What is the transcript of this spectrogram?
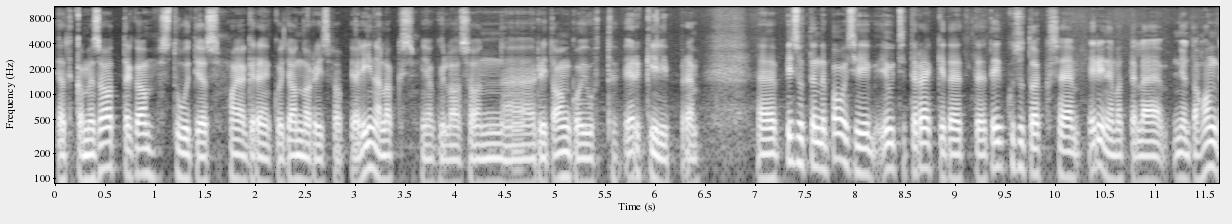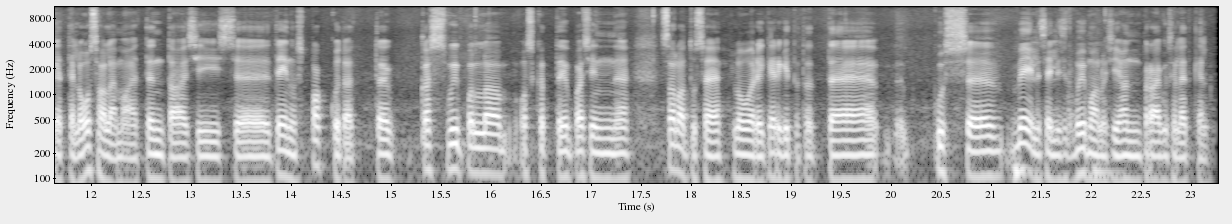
jätkame saatega, stuudios ajakirjanikud Janno Riispap ja Liina Laks ja külas on äh, Ridango juht Erki Lippre. Äh, pisut enne pausi jõudsite rääkida, et teid kutsutakse erinevatele nii-öelda hangetele osalema, et enda siis äh, teenust pakkuda, et kas võib-olla oskate juba siin saladuse loori kergitada, et kus veel selliseid võimalusi on praegusel hetkel?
